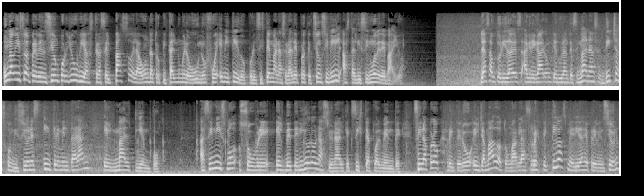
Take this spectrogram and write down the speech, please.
Un aviso de prevención por lluvias tras el paso de la onda tropical número uno fue emitido por el Sistema Nacional de Protección Civil hasta el 19 de mayo. Las autoridades agregaron que durante semanas dichas condiciones incrementarán el mal tiempo. Asimismo, sobre el deterioro nacional que existe actualmente, SINAPROC reiteró el llamado a tomar las respectivas medidas de prevención,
